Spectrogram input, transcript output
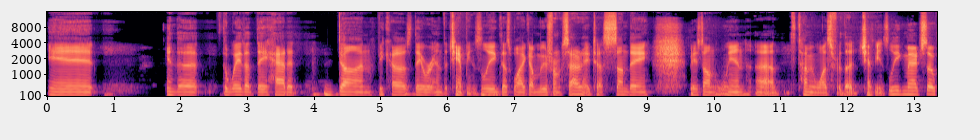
in in the the way that they had it done because they were in the Champions League. That's why I got moved from Saturday to Sunday based on when uh, the timing was for the Champions League match. So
